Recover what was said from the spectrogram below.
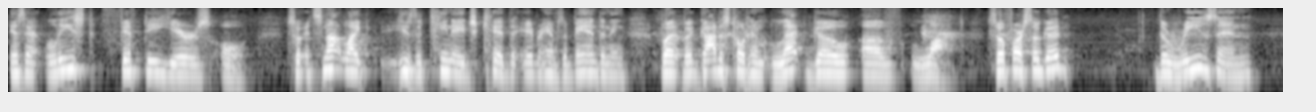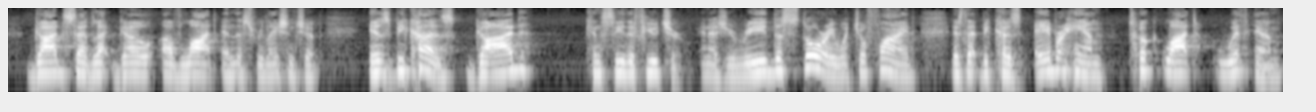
is at least 50 years old. So it's not like he's a teenage kid that Abraham's abandoning, but, but God has told him, let go of Lot. So far, so good? The reason God said, let go of Lot in this relationship is because God can see the future. And as you read the story, what you'll find is that because Abraham took Lot with him,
